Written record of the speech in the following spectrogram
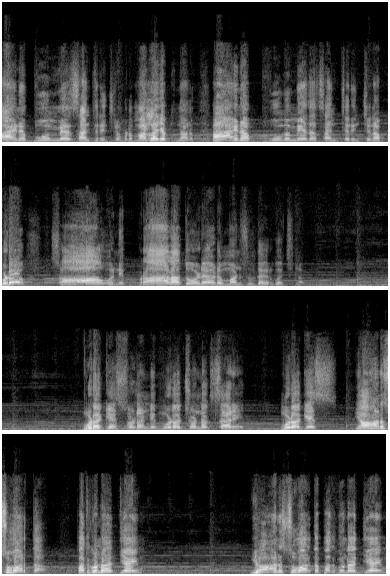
ఆయన భూమి మీద సంచరించినప్పుడు మళ్ళా చెప్తున్నాను ఆయన భూమి మీద సంచరించినప్పుడు చావుని ప్రాళదోడాడు మనుషుల దగ్గరకు వచ్చినప్పుడు. మూడో కేసు చూడండి మూడో చూడండి ఒకసారి. మూడో కేసు యోహాను సువార్త పదకొండో అధ్యాయం. యోహాను సువార్త పదకొండో అధ్యాయం.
